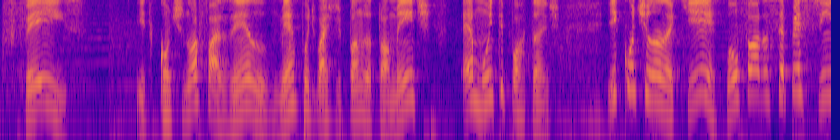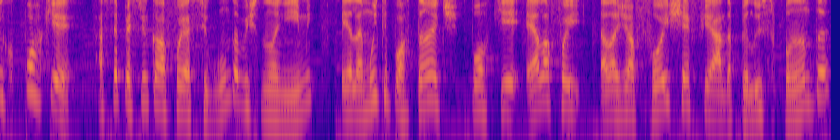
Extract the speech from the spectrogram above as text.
fez e continua fazendo, mesmo por debaixo de panos atualmente, é muito importante. E continuando aqui, vamos falar da CP5. Por quê? A CP5 ela foi a segunda vista no anime. Ela é muito importante porque ela foi, ela já foi chefiada pelo Spanda,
